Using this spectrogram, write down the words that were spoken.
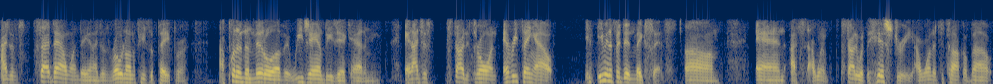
I just sat down one day and I just wrote on a piece of paper. I put in the middle of it, We Jam DJ Academy, and I just started throwing everything out, even if it didn't make sense. Um, and I, I went started with the history. I wanted to talk about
